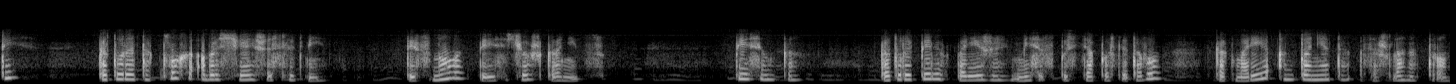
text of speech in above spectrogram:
Ты, которая так плохо обращаешься с людьми, ты снова пересечешь границу. Песенка, которую пели в Париже месяц спустя после того, как Мария Антонета зашла на трон.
